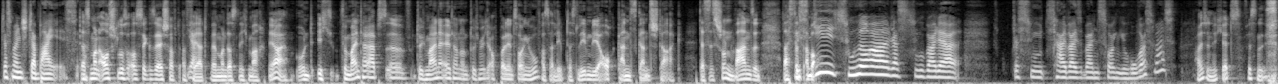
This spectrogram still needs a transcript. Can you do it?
dass man nicht dabei ist. Dass man Ausschluss aus der Gesellschaft erfährt, ja. wenn man das nicht macht. Ja, und ich für meinen Teil habe es äh, durch meine Eltern und durch mich auch bei den Zeugen Jehovas erlebt. Das leben die ja auch ganz, ganz stark. Das ist schon Wahnsinn. Was das Wissen aber die Zuhörer, dass du bei der, dass du teilweise bei den Zeugen Jehovas warst? Weiß ich nicht, jetzt wissen sie es.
